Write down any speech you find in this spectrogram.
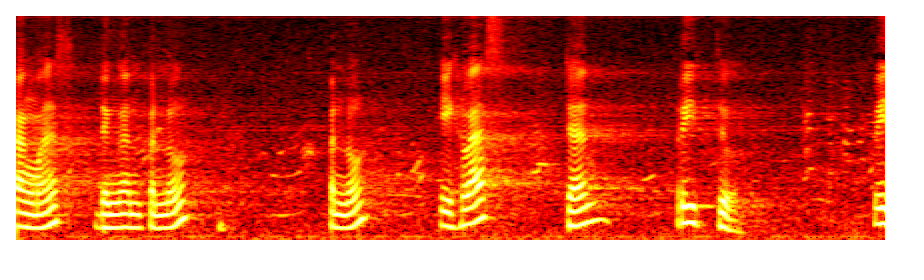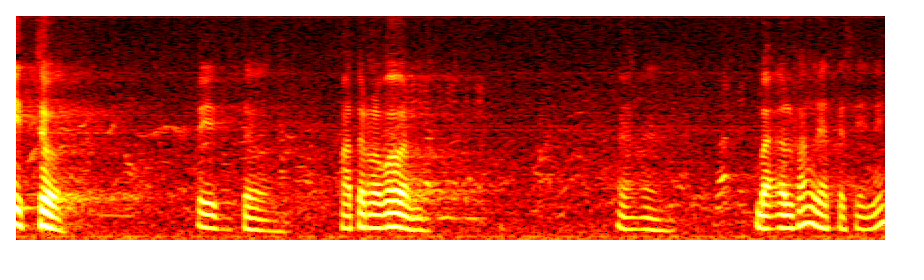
Kang Mas dengan penuh penuh, ikhlas dan ridho. Ridho. Ridho. Matur nuwun. Mbak Ulfa lihat ke sini.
